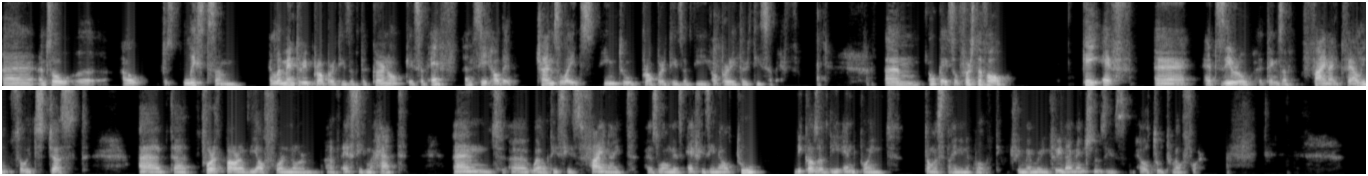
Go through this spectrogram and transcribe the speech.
Uh, and so I'll just list some elementary properties of the kernel K sub f and see how that translates into properties of the operator T sub f. Um, okay, so first of all, Kf uh, at zero attains a finite value, so it's just uh, the fourth power of the L4 norm of F sigma hat. And uh, well, this is finite as long as F is in L2 because of the endpoint Tomas-Stein inequality, which remember in three dimensions is L2 to L4.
